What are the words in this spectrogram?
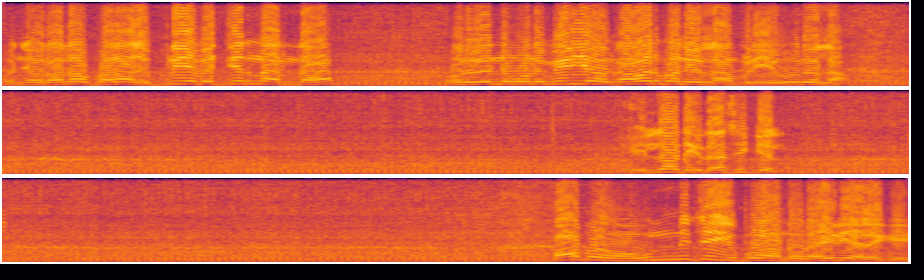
கொஞ்சம் ஓரளவு பரவாயில்ல. இப்படியே வச்சிருந்தாருந்தா ஒரு ரெண்டு மூணு வீடியோ கவர் பண்ணிடலாம் அப்படியே ஊரெல்லாம். இல்லாட்டிக்கு தான் சிக்கல். பார்ப்போம் உன்னிச்சைக்கு போகலான்ற ஒரு ஐடியா இருக்கு.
